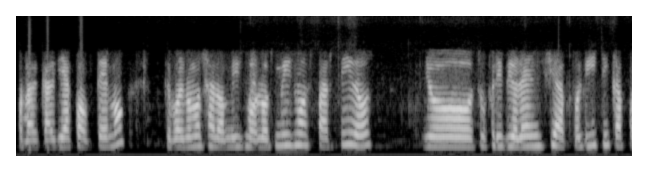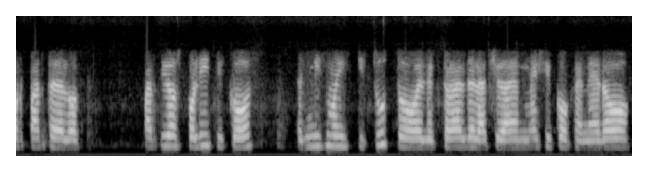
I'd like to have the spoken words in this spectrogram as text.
por la alcaldía Cuauhtémoc, que volvemos a lo mismo, los mismos partidos. Yo sufrí violencia política por parte de los partidos políticos. El mismo Instituto Electoral de la Ciudad de México generó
